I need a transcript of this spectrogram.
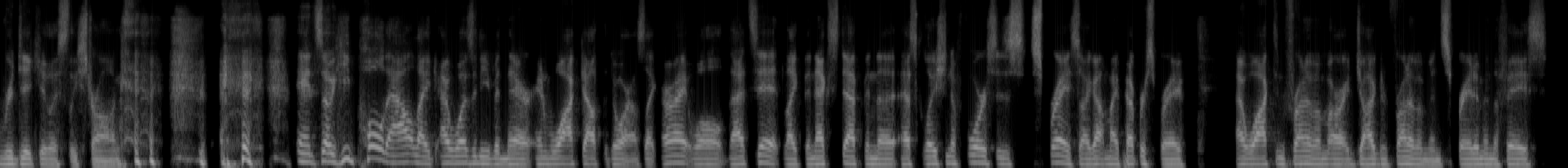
ridiculously strong. and so he pulled out like I wasn't even there and walked out the door. I was like, all right, well, that's it. Like the next step in the escalation of force is spray. So I got my pepper spray. I walked in front of him or I jogged in front of him and sprayed him in the face.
